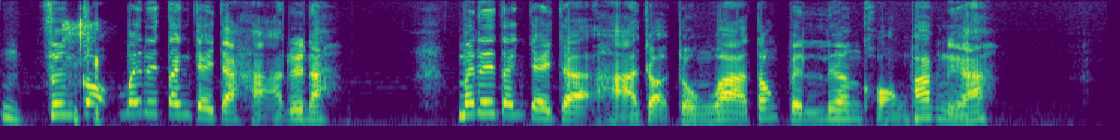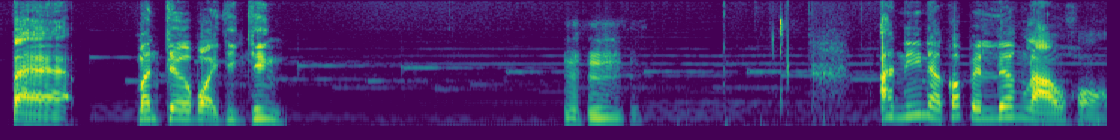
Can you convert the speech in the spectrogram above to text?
อืมซึ่งก็ไม่ได้ตั้งใจจะหาด้วยนะ ไม่ได้ตั้งใจจะหาเจาะจงว่าต้องเป็นเรื่องของภาคเหนือ แต่มันเจอบ่อยจริง ๆ อือฮึ อันนี้เนี่ยก็เป็นเรื่องราวของ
